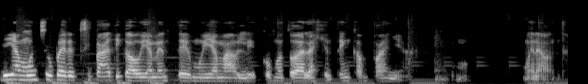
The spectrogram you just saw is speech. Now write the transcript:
Ella muy súper simpática, obviamente, muy amable, como toda la gente en campaña. Como buena onda.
